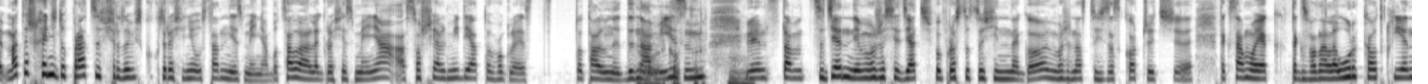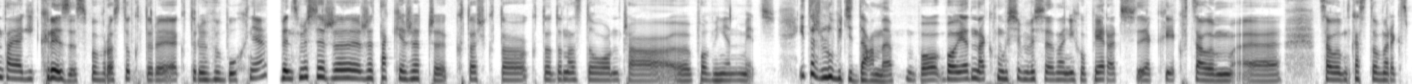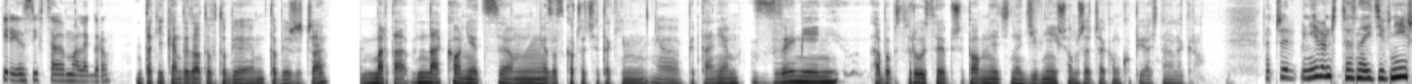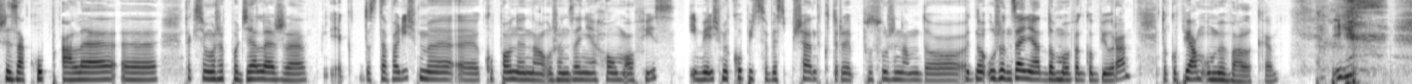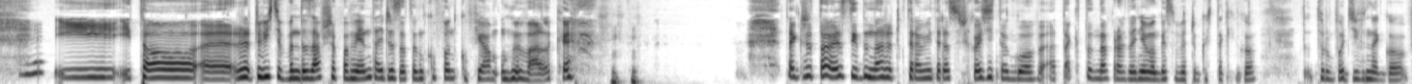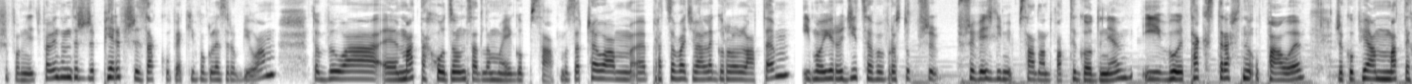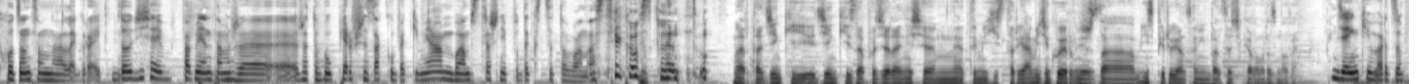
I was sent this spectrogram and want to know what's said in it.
ma też chęć do pracy w środowisku, które się nieustannie zmienia, bo całe Allegro się zmienia, a social media to w ogóle jest totalny dynamizm, mhm. więc tam codziennie może się dziać po prostu coś innego i może nas coś zaskoczyć. E, tak samo jak tak zwana laurka od klienta, jak i kryzys po prostu, który, który wybuchnie. Więc myślę, że, że takie rzeczy ktoś, kto, kto do nas dołącza, e, powinien mieć. I też lubić dane, bo, bo jednak musimy się na nich opierać, jak, jak w całym, e, całym customer experience i w całym Allegro. Takich kandydatów tobie, tobie życzę. Marta, na koniec zaskoczę Cię takim e, pytaniem. Wymień albo spróbuj sobie przypomnieć najdziwniejszą rzecz, jaką kupiłaś na Allegro. Znaczy, nie wiem, czy to jest najdziwniejszy zakup, ale e, tak się może podzielę, że jak dostawaliśmy e, kupony na urządzenie Home Office i mieliśmy kupić sobie sprzęt, który posłuży nam do no, urządzenia domowego biura, to kupiłam umywalkę. I, i, i to e, rzeczywiście będę zawsze pamiętać, że za ten kupon kupiłam umywalkę. Także to jest jedyna rzecz, która mi teraz przychodzi do głowy, a tak to naprawdę nie mogę sobie czegoś takiego turbodziwnego przypomnieć. Pamiętam też, że pierwszy zakup, jaki w ogóle zrobiłam, to była e, mata chłodząca dla mojego psa, bo zaczęłam e, pracować w Allegro latem i moi rodzice po prostu przy, przywieźli mi psa na dwa tygodnie i były tak straszne upały, że kupiłam matę chłodzącą na Allegro i do dzisiaj pamiętam, że, e, że to był pierwszy zakup, jaki miałam. Byłam strasznie podekscytowana z tego względu. Marta, dzięki, dzięki za podzielenie się tymi historiami. Dziękuję również za inspirującą i bardzo ciekawą rozmowę. Dzięki bardzo.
